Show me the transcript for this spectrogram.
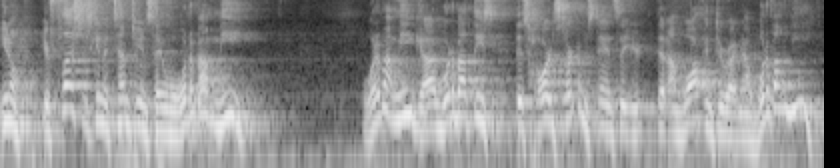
you know, your flesh is going to tempt you and say, well, what about me? What about me, God? What about these, this hard circumstance that, you're, that I'm walking through right now? What about me?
